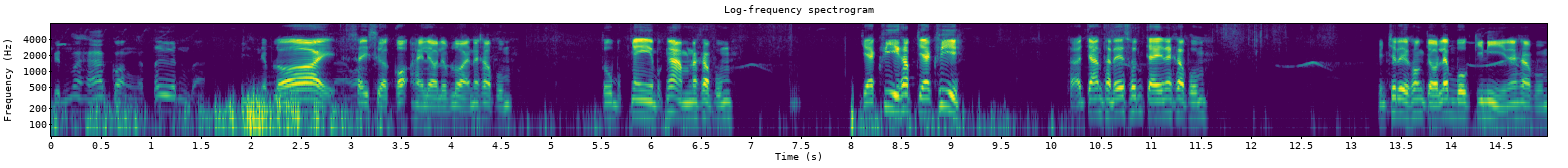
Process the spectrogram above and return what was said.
ขึ้นมาหากล่องก็ตื่นบัดเรียบร้อย ใส่เสื้อเกาะให้แล้วเรียบร้อยนะครับ ผมตัวบักใหญ่บักงามนะครับ ผม แจกฟรีครับ แจกฟรีถ้าอาจารย์ท่านใดสนใจนะครับ ผม เป็นเฉลยของเจ้าแลมโบกินี่นะครับ ผม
